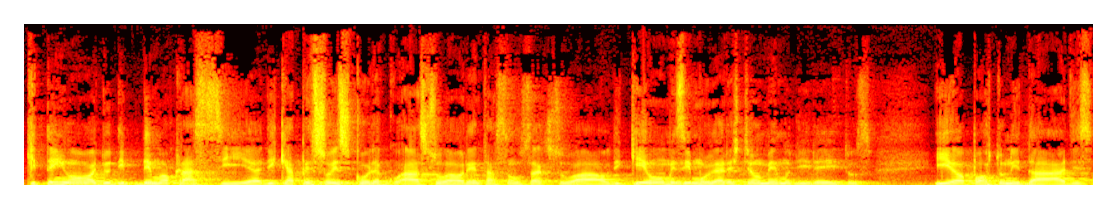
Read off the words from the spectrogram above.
que tem ódio de democracia, de que a pessoa escolha a sua orientação sexual, de que homens e mulheres tenham os mesmos direitos e oportunidades,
